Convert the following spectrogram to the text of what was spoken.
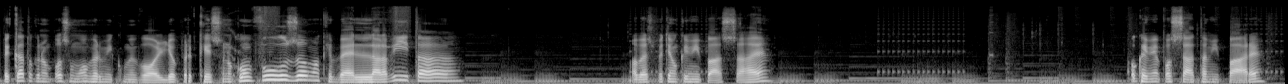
Peccato che non posso muovermi come voglio perché sono confuso, ma che bella la vita! Vabbè, aspettiamo che mi passa, eh. Ok, mi è passata, mi pare.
